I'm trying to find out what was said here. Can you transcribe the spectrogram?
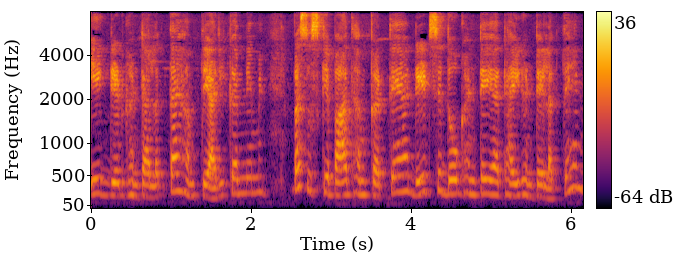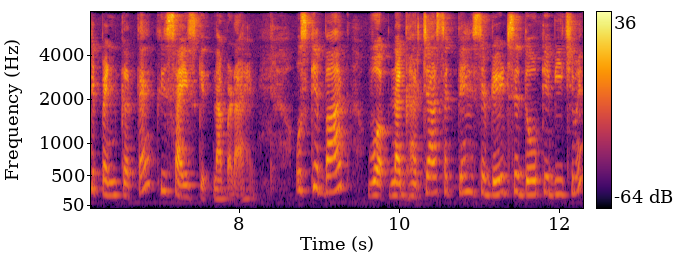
एक डेढ़ घंटा लगता है हम तैयारी करने में। बस उसके बाद हम करते हैं, डेढ़ से दो घंटे या ढाई घंटे लगते हैं डिपेंड करता है कि साइज़ कितना बड़ा है। उसके बाद वो अपना घर जा सकते हैं, सिर्फ़ डेढ़ से दो के बीच में।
